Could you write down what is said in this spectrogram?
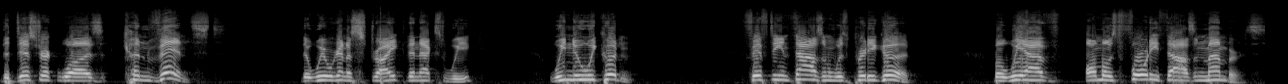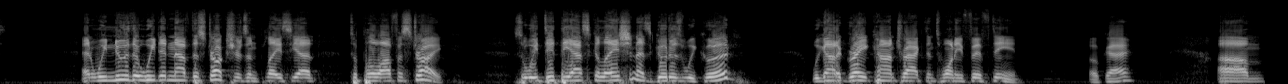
The district was convinced that we were going to strike the next week. We knew we couldn't. 15,000 was pretty good. But we have almost 40,000 members. And we knew that we didn't have the structures in place yet to pull off a strike. So we did the escalation as good as we could. We got a great contract in 2015. Okay? Um,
